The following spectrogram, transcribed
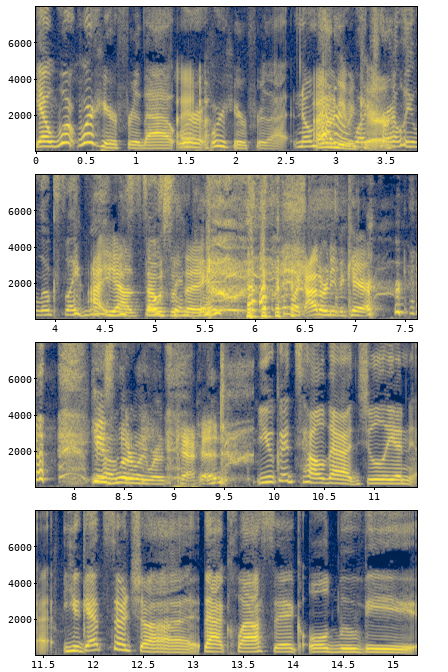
Yeah, we're, we're here for that. We're, Yeah. we're here for that. No matter what care. Charlie looks like, we, I- yeah, we that still was the thing. like I don't even care. He's Okay. literally wearing the cat head. You could tell that Julian, uh, you get such uh, that classic old movie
